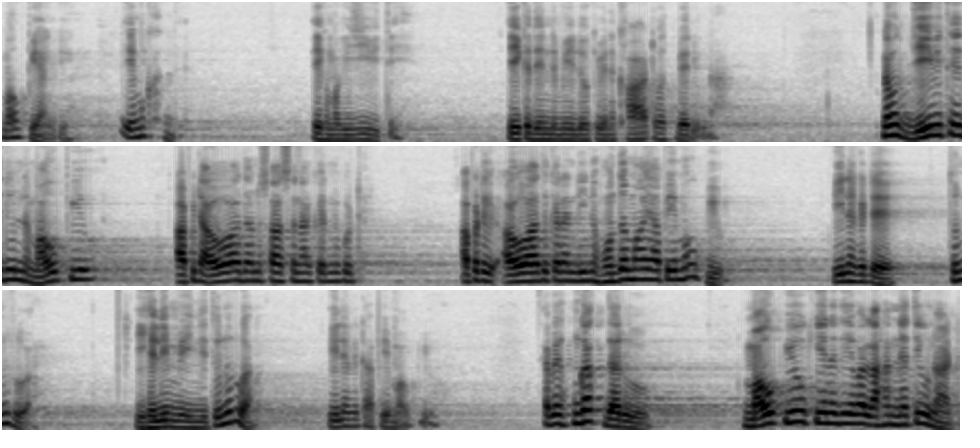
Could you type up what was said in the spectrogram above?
මව්පියන්ගේ. ඒමකක්ද. ඒක මගේ ජීවිතේ. ඒක දෙන්න මේ ලෝක වෙන කාටවත් බැරි වුණා. නමුත් ජීවිතය දුන්න මව්පියෝ අපිට අවවාද අනුශාසනා කරනකොට අපට අවවාද කරන්න ඉන්න හොඳමය අපේ මව්පියෝ. ඊළඟට තුනුරුවන්. ඉහලින්ම ඉන්න තුනුරුවන් ඊළඟට අපේ මව්පියෝ. හැබැ හුඟක් දරුවෝ මව්පියෝ කියන දේවල් අහන් නැති වුණාට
